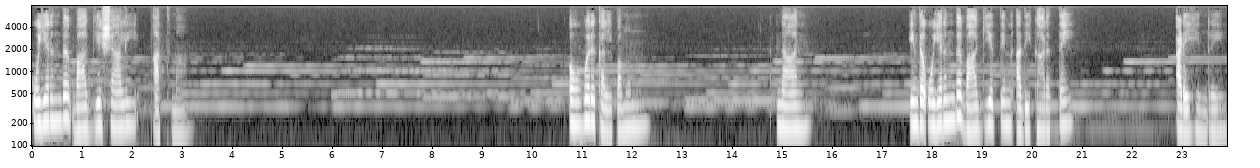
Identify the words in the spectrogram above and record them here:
உயர்ந்த பாக்யசாலி ஆத்மா. ஒவ்வொரு கல்பமும் நான் இந்த உயர்ந்த பாக்கியத்தின் அதிகாரத்தை அடைகின்றேன்.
